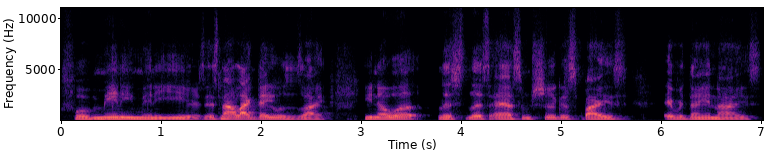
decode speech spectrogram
for many, many years. It's not like they was like, you know what, let's let's add some sugar, spice, everything nice,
